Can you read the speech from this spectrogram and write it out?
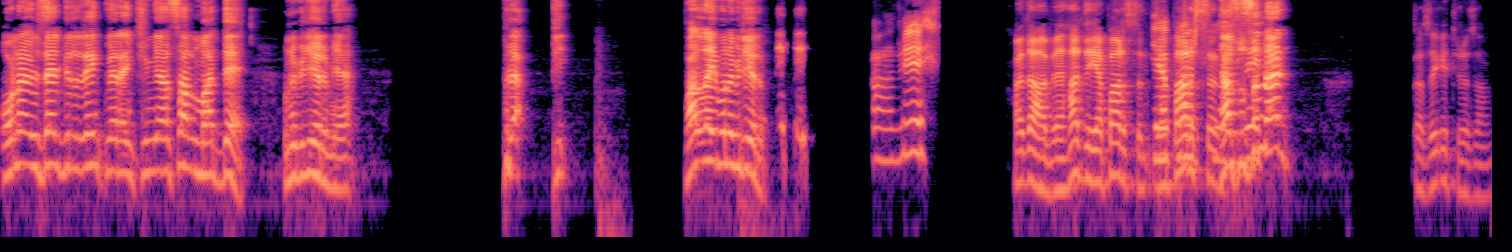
ona özel bir renk veren kimyasal madde. Bunu biliyorum ya. Pla, pi, Vallahi bunu biliyorum. Abi hadi abi hadi yaparsın. Yaparsın. Yaparsın. Ya susun lan. Gaza getiriyoruz abi.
